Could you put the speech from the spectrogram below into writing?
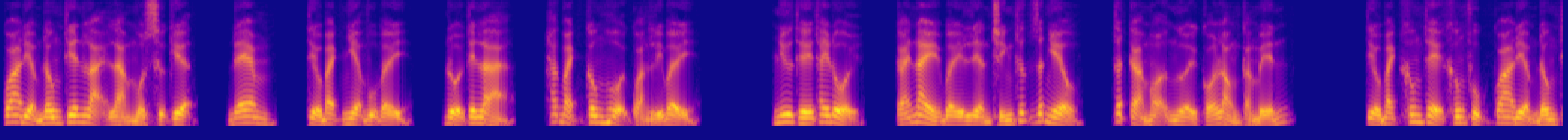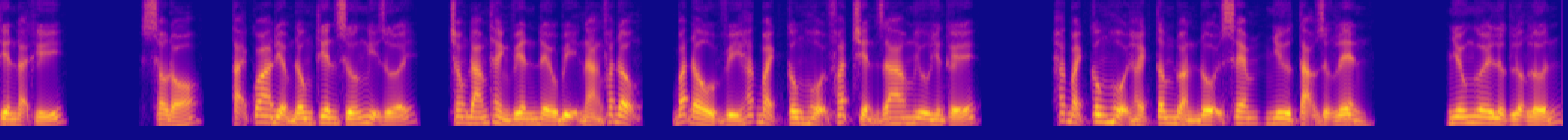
Qua điểm đông tiên lại làm một sự kiện, đem tiểu bạch nhiệm vụ bảy, đổi tên là hắc bạch công hội quản lý bảy như thế thay đổi, cái này bày liền chính thức rất nhiều, tất cả mọi người có lòng cảm mến. Tiểu bạch không thể không phục qua điểm đông thiên đại khí. Sau đó, tại qua điểm đông thiên sướng nghỉ dưới, trong đám thành viên đều bị nàng phát động, bắt đầu vì hắc bạch công hội phát triển ra mưu hiên kế. Hắc bạch công hội hạch tâm đoàn đội xem như tạo dựng lên. Nhiều người lực lượng lớn,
